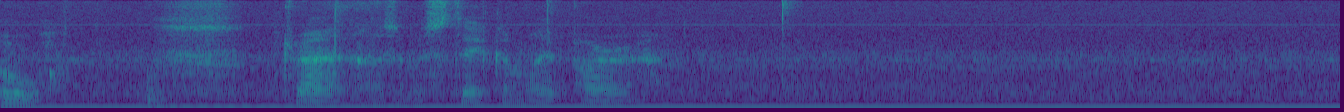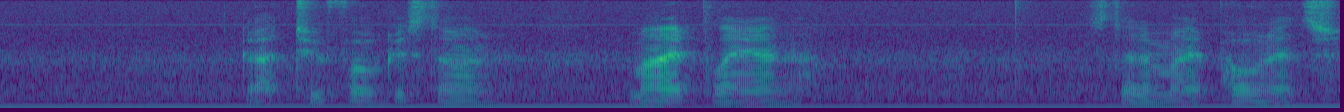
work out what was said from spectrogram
Oh, try it. That was a mistake on my part. got too focused on my plan instead of my opponent's.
